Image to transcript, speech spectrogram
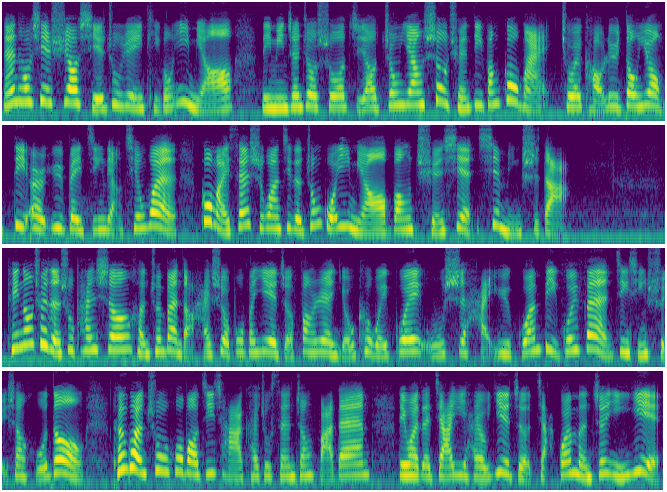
南投县需要协助，愿意提供疫苗。林明珍就说，只要中央授权地方购买，就会考虑动用第二预备金两千万，购买三十万剂的中国疫苗，帮全县县民施打。屏东确诊数攀升，恒春半岛还是有部分业者放任游客违规，无视海域关闭规范进行水上活动。垦管处获报稽查，开出三张罚单。另外，在嘉义还有业者假关门真营业，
